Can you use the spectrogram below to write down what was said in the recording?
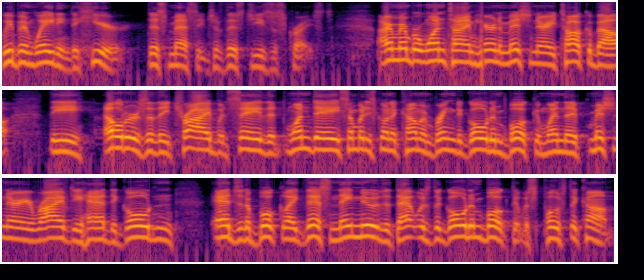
We've been waiting to hear this message of this Jesus Christ. I remember one time hearing a missionary talk about the elders of the tribe would say that one day somebody's going to come and bring the golden book. And when the missionary arrived, he had the golden edge of the book like this, and they knew that that was the golden book that was supposed to come.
